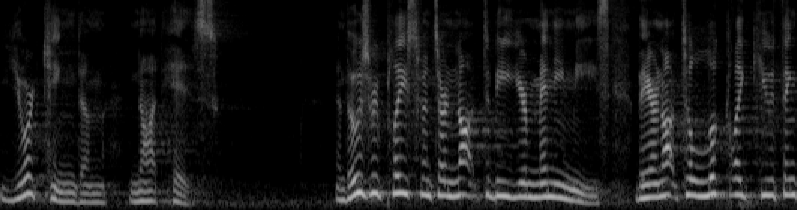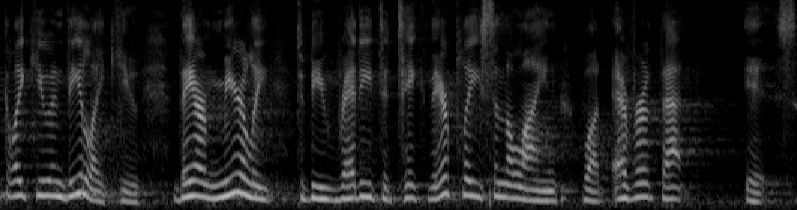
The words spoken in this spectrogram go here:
your kingdom, not His. And those replacements are not to be your mini-me's. They are not to look like you, think like you, and be like you. They are merely to be ready to take their place in the line, whatever that is,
